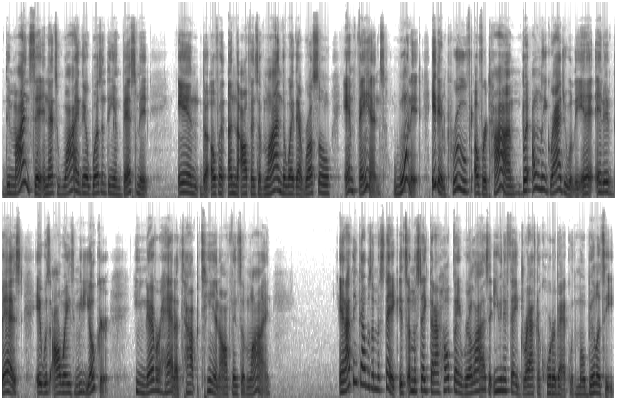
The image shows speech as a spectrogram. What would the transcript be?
the mindset and that's why there wasn't the investment in the open in the offensive line the way that Russell and fans wanted. It improved over time, but only gradually. And, and at best, it was always mediocre. He never had a top 10 offensive line. And I think that was a mistake. It's a mistake that I hope they realize that even if they draft a quarterback with mobility,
